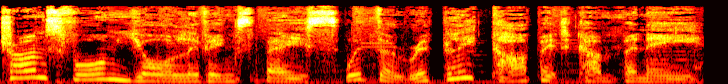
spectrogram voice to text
Transform your living space with the Ripley Carpet Company.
